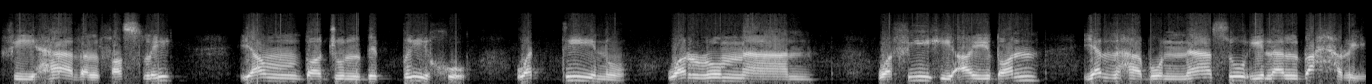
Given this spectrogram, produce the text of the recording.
في هذا الفصل ينضج البطيخ والتين والرمان وفيه أيضا يذهب الناس إلى البحر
